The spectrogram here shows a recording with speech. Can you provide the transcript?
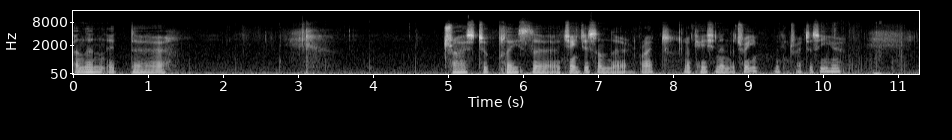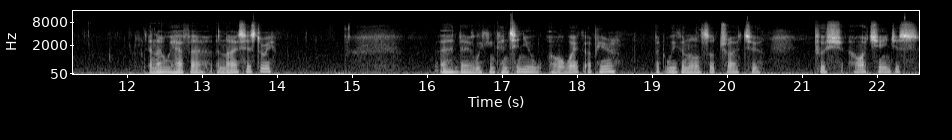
And then it uh, tries to place the changes on the right location in the tree. We can try to see here. And now we have a, a nice history. And uh, we can continue our work up here but we can also try to push our changes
